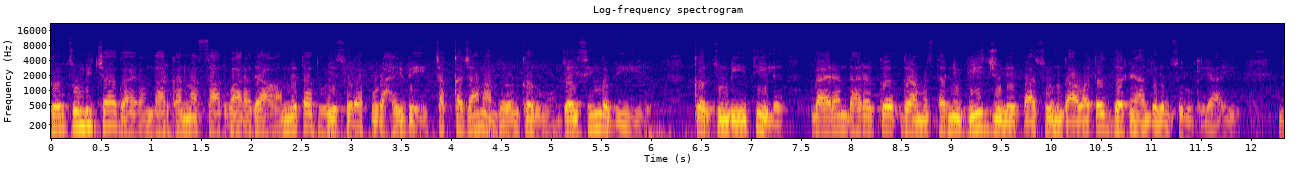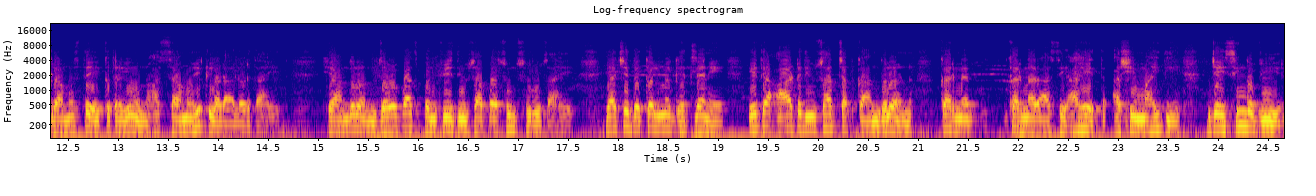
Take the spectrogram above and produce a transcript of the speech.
करचुंडीच्या गायरानधारकांना सातबारा द्या. अन्यथा धुळे सोलापूर हायवे चक्काजाम आंदोलन करू. जयसिंग वीर. करचुंडी येथील गायरानधारक ग्रामस्थांनी वीस जुलैपासून गावातच धरणे आंदोलन सुरू केले आहे. ग्रामस्थ एकत्र येऊन हा सामूहिक लढा लढत आहेत. हे आंदोलन जवळपास पंचवीस दिवसापासून सुरूच आहे. याची दखल न घेतल्याने येत्या आठ दिवसात चक्का आंदोलन करण्यात करणार असे आहेत अशी माहिती जयसिंग वीर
